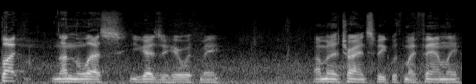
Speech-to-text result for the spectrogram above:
But nonetheless, you guys are here with me. I'm gonna try and speak with my family.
